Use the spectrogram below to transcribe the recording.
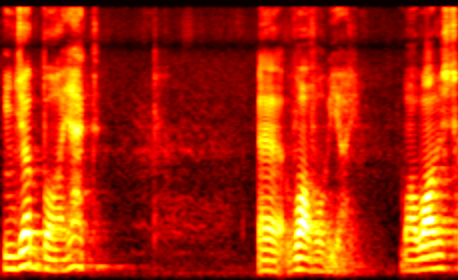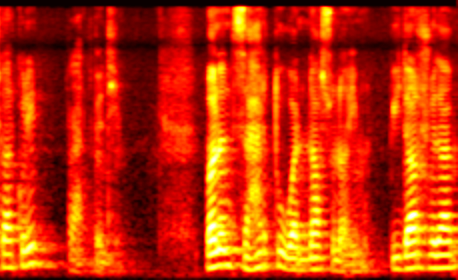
اینجا باید واو بیاریم. با واوش چکار کنیم؟ رب بدیم. مانند سهر تو و الناس نایمون بیدار شدم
